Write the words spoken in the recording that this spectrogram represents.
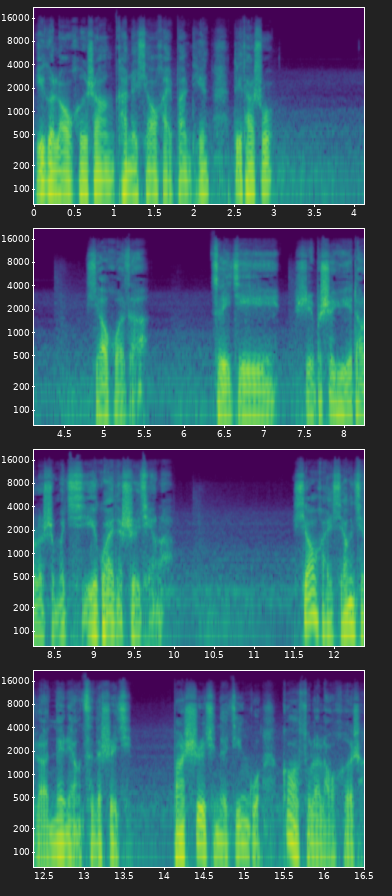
一个老和尚看着小海半天，对他说：“小伙子，最近是不是遇到了什么奇怪的事情了？”小海想起了那两次的事情，把事情的经过告诉了老和尚。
